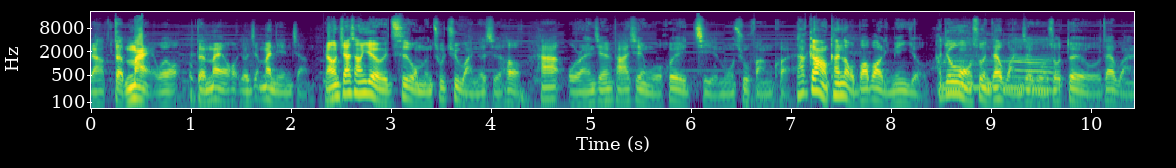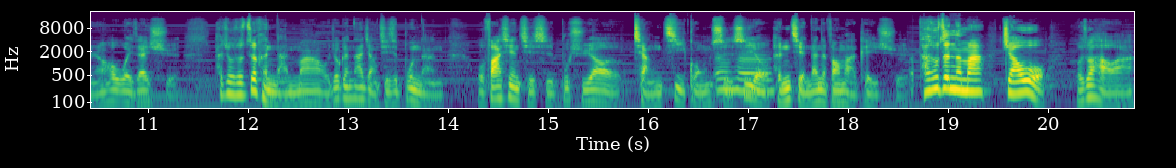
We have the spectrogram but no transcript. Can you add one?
然后等麦，我等麦有叫慢点讲，然后加上又有一次我们出去玩的时候，他偶然间发现我会解魔术方块，他刚好看到我包包里面有，他就问我说：“你在玩这个？”哦我说：“对，我在玩，然后我也在学。”他就说：“这很难吗？”我就跟他讲：“其实不难。”我发现其实不需要强记公式，是有很简单的方法可以学。他说：“真的吗？教我。”我说好啊，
